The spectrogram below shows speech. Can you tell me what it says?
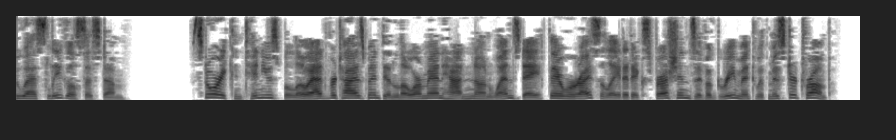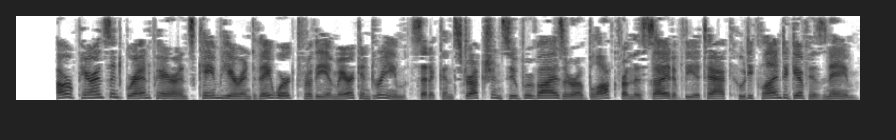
U.S. legal system. Story continues below advertisement in Lower Manhattan on Wednesday, there were isolated expressions of agreement with Mr. Trump. Our parents and grandparents came here and they worked for the American dream, said a construction supervisor a block from the site of the attack who declined to give his name.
